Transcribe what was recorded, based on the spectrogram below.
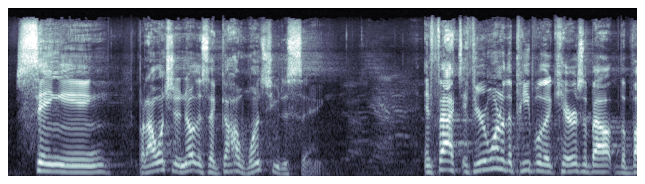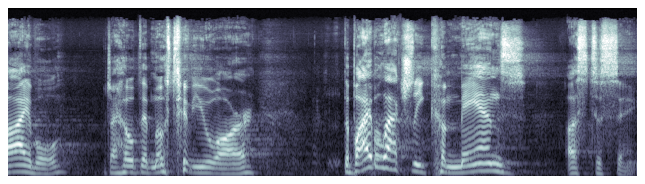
singing. But I want you to know this that God wants you to sing. In fact, if you're one of the people that cares about the Bible, which I hope that most of you are, the Bible actually commands us to sing.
